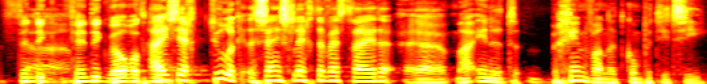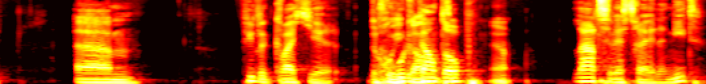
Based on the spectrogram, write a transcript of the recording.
Vind, ik, Eh, vind ik wel wat... Hij zegt, tuurlijk, er zijn slechte wedstrijden, eh, maar in het begin van het competitie ehm, viel het kwartje de, goede, kant, op. Ja. Laatste wedstrijden niet.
